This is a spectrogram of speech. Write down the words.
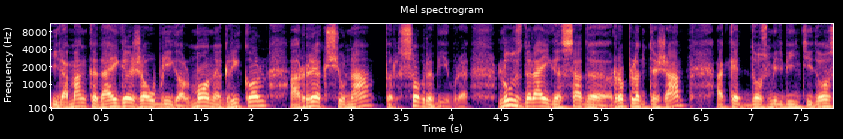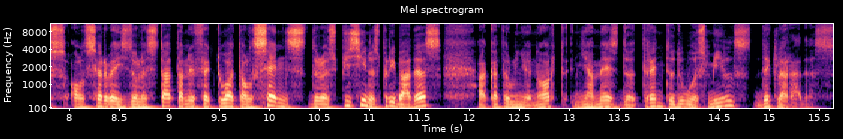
i la manca d'aigua ja obliga el món agrícola a reaccionar per sobreviure. L'ús de l'aigua s'ha de replantejar. Aquest 2022 els serveis de l'Estat han efectuat el cens de les piscines privades. A Catalunya Nord n'hi ha més de 32.000 declarades.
